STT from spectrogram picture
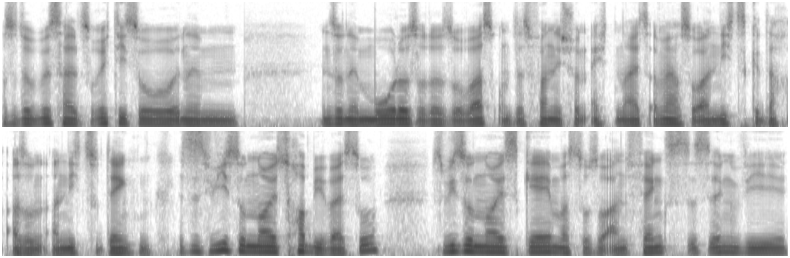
Also du bist halt so richtig so in einem in so einem Modus oder sowas und das fand ich schon echt nice, einfach so an nichts gedacht, also an nichts zu denken. Das ist wie so ein neues Hobby, weißt du? Das ist wie so ein neues Game, was du so anfängst. Es ist irgendwie,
